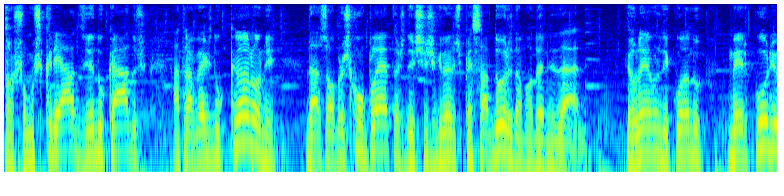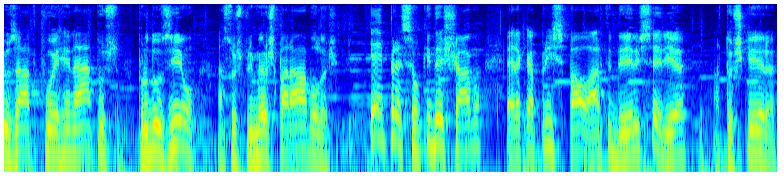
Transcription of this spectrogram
nós fomos criados e educados através do cânone das obras completas destes grandes pensadores da modernidade. Eu lembro de quando Mercúrio, Zatko e Renatos produziam as suas primeiras parábolas, e a impressão que deixava era que a principal arte deles seria a tosqueira.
